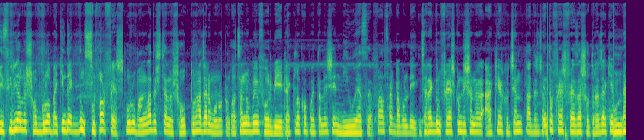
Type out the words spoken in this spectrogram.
এই সিরিয়ালের সবগুলো বাইক কিন্তু একদম সুপার ফ্রেশ। পুরো বাংলাদেশ চ্যানেল সত্তর হাজারের মনোটন। পঁচানব্বই ফোর বি, এটা এক লক্ষ পঁয়তাল্লিশে new S F Pulsar double D. যারা একদম ফ্রেশ কন্ডিশনের আরটিআর খুঁজছেন, তাদের জন্য ফ্রেশ ফ্রেজার সত্তর হাজার কে হুন্ডা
